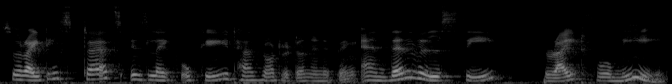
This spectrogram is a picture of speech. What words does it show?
So writing stats is like okay it has not written anything. And then we'll see write for me.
